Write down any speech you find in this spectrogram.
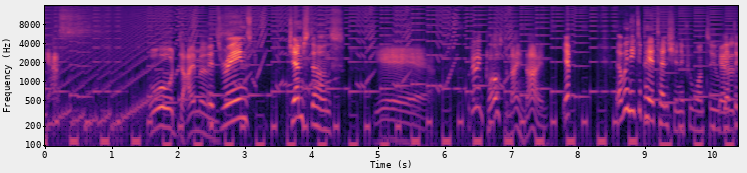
Yes. Ooh, diamonds. It rains gemstones. Yeah. Close to 99. Yep. Then we need to pay attention if we want to Yeah, get the-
